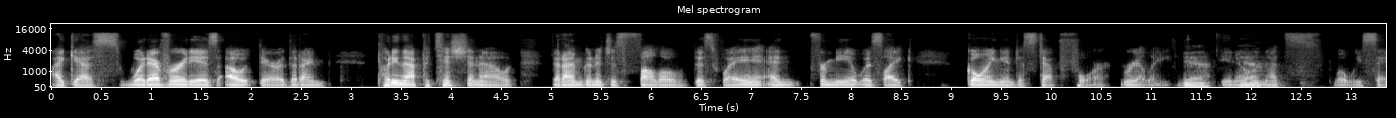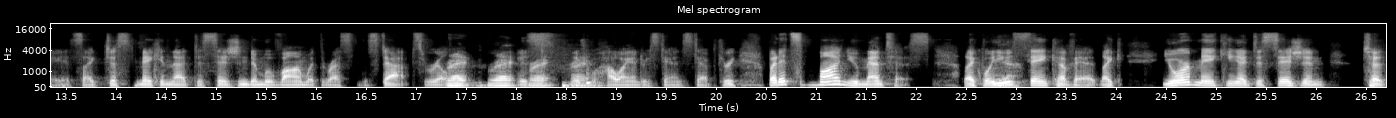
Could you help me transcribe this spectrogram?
i guess whatever it is out there that i'm putting that petition out that I'm going to just follow this way. And for me, it was like going into step four, really. Yeah. You know, yeah. and that's what we say. It's like just making that decision to move on with the rest of the steps, really. Right, right, is, right, right. Is how I understand step three. But it's monumentous. Like when you think of it, like you're making a decision to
